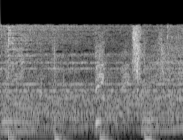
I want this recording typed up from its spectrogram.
between big tree.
